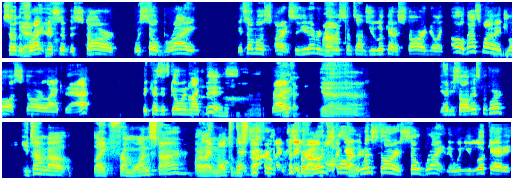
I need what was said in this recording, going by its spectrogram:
So the Yeah, brightness of the star was so bright. It's almost all right. So you never Wow. notice sometimes you look at a star and you're like, oh, that's why they draw a star like that because it's going like this, Oh, right? Okay. Yeah, yeah. Have you saw this before? You talking about like from one star or like multiple Yeah, stars? just from like, just they from draw one star. together? One star is so bright that when you look at it,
